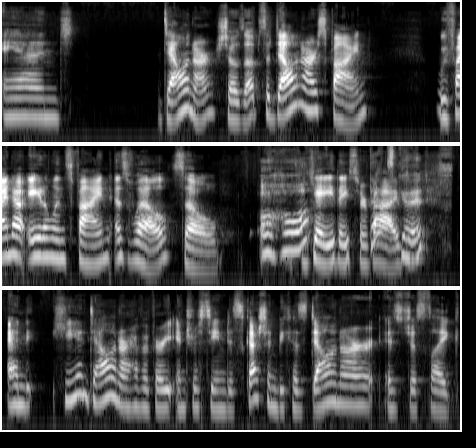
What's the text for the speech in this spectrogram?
and Dalinar shows up. So Dalinar's fine. We find out Adolin's fine as well. So Uh huh. yay, they That's survived. good. And he and Dalinar have a very interesting discussion because Dalinar is just like,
